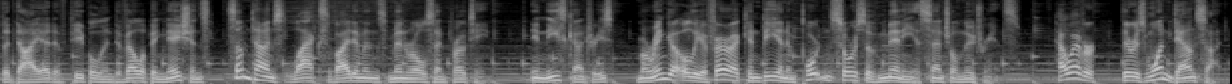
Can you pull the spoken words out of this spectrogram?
The diet of people in developing nations sometimes lacks vitamins, minerals, and protein. In these countries, Moringa oleifera can be an important source of many essential nutrients. However, there is one downside.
